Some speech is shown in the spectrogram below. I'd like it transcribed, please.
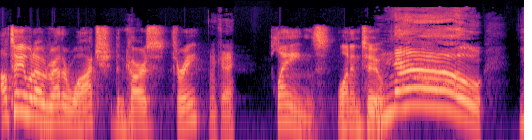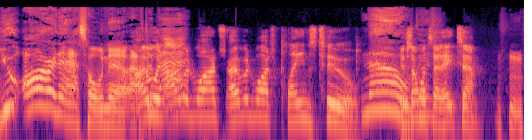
I'll tell you what I would rather watch than Cars three. Okay. Planes one and two. No, you are an asshole now. I would that. I would watch I would watch Planes two. No, if someone said, "Hey Tim,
